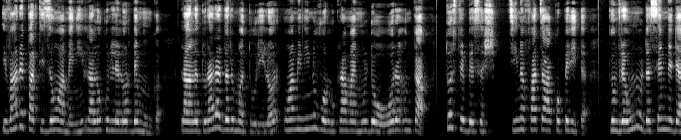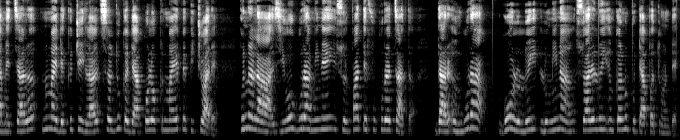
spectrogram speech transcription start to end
Ivan repartiză oamenii la locurile lor de muncă. La înlăturarea dărâmăturilor, oamenii nu vor lucra mai mult de o oră în cap. Toți trebuie să-și țină fața acoperită. Când vreunul dă semne de amețeală, numai decât ceilalți să-l ducă de acolo când mai e pe picioare. Până la ziua, gura minei surpate fu curățată, dar în gura golului, lumina soarelui încă nu putea pătrunde.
